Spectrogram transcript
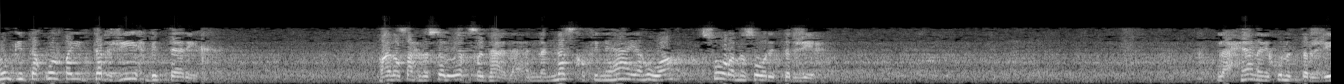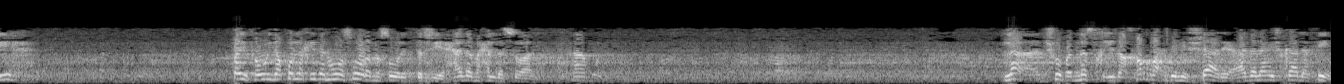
ممكن تقول طيب ترجيح بالتاريخ. وهذا صاحب السؤال يقصد هذا أن النسخ في النهاية هو صورة من صور الترجيح. لا أحيانا يكون الترجيح طيب فهو إذا قل لك إذا هو صورة من صور الترجيح هذا محل السؤال. كامل لا نشوف النسخ إذا صرح به الشارع هذا لا إشكال فيه.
